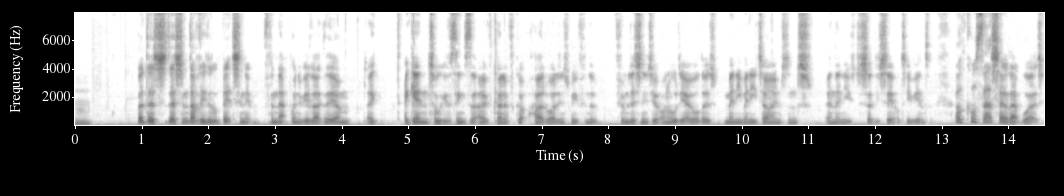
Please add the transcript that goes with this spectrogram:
Mm. But there's there's some lovely little bits in it from that point of view, like the um I, again talking of things that I've kind of got hardwired into me from the from listening to it on audio all those many many times, and and then you suddenly see it on TV and oh, of course that's how that worked.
